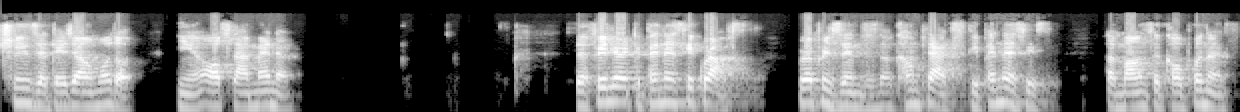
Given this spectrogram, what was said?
train the deja model in an offline manner. The failure dependency graphs represent the complex dependencies among the components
